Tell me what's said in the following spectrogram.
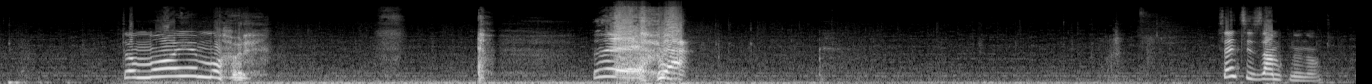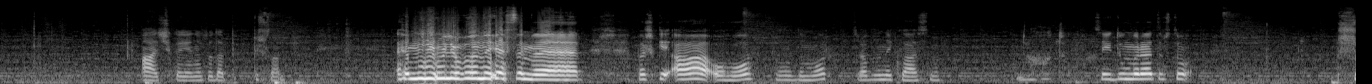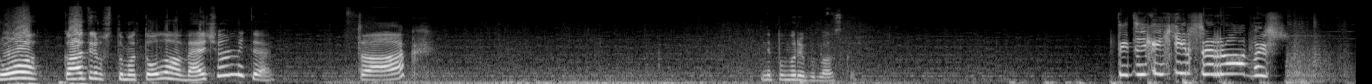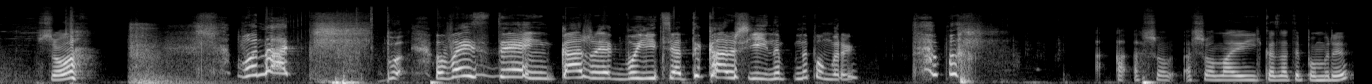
То моє море. В сенсі замкнено. А, чекай, я не туди пішла. Е, Мій улюблений СМР. Пашки. А, ого, Володимор. Зроблений класно. Це йду вмирати в. Що? Катрі в стоматолога вечором іде? Так. Не помори, будь ласка. Ти тільки гірше робиш! Що? Вона б- весь день каже, як боїться, ти кажеш їй, не, не помри. А що? А що, маю їй казати помри?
